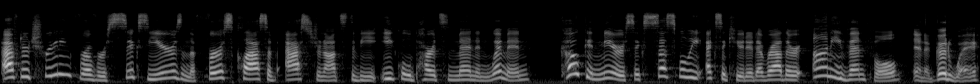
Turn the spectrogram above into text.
After training for over six years in the first class of astronauts to be equal parts men and women, Koch and Meir successfully executed a rather uneventful, in a good way,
